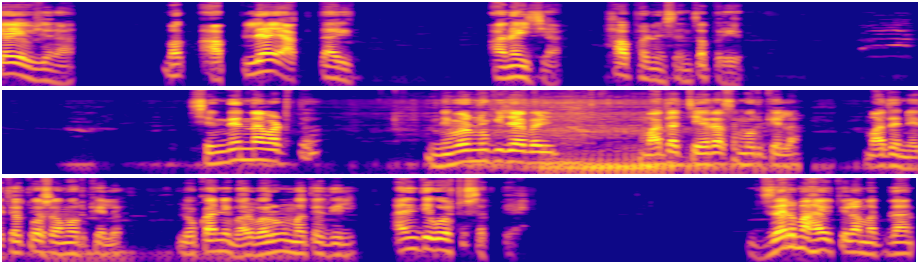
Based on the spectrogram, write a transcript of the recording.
त्या योजना मग आपल्या अखतारीत आणायच्या हा फडणवीसांचा प्रयत्न. शिंदेंना वाटतं निवडणुकीच्या वेळी माझा चेहरा समोर केला माझं नेतृत्व समोर केलं लोकांनी भरभरून मतं दिली आणि ती गोष्ट सत्य आहे. जर महायुतीला मतदान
